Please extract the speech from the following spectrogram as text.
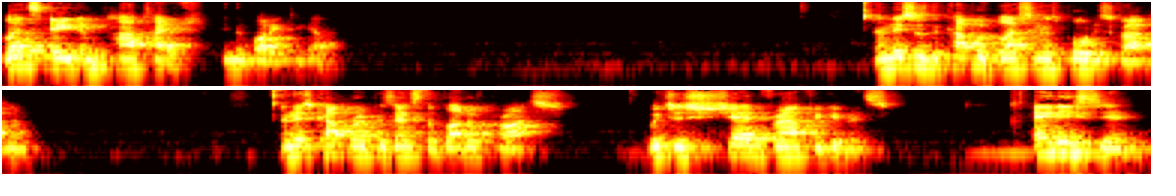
Let's eat and partake in the body together. And this is the cup of blessing as Paul describes it. And this cup represents the blood of Christ, which is shed for our forgiveness. Any sin,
